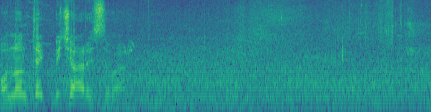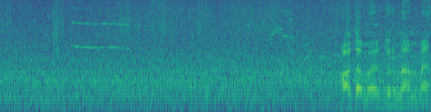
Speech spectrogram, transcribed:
Onun tek bir çaresi var. Adam öldürmem ben.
